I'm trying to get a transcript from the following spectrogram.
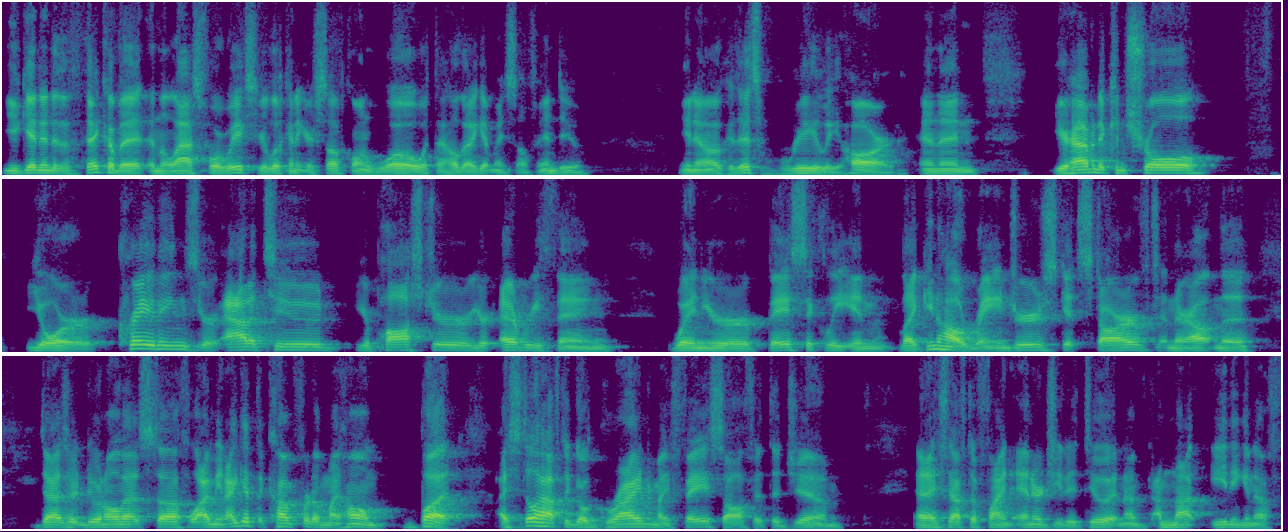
you get into the thick of it in the last four weeks, you're looking at yourself going, whoa, what the hell did I get myself into? You know, because it's really hard. And then you're having to control your cravings, your attitude, your posture, your everything when you're basically in like you know how rangers get starved and they're out in the desert doing all that stuff. Well, I mean, I get the comfort of my home, but I still have to go grind my face off at the gym and I have to find energy to do it. And I'm, I'm not eating enough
